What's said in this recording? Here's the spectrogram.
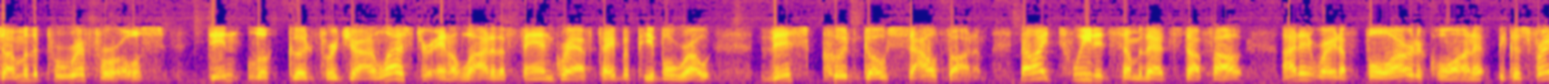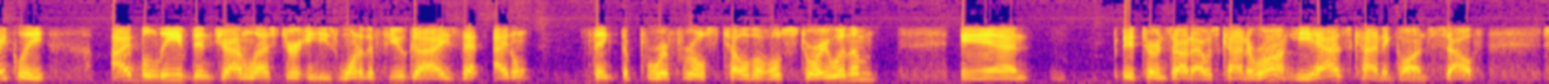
some of the peripherals didn't look good for Jon Lester, and a lot of the fan graph type of people wrote, this could go south on him. Now, I tweeted some of that stuff out. I didn't write a full article on it because, frankly, I believed in Jon Lester. He's one of the few guys that I don't think the peripherals tell the whole story with him. And it turns out I was kind of wrong. He has kind of gone south.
